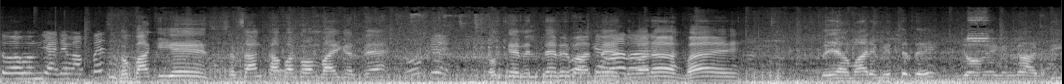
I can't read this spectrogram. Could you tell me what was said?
तो अब हम जा रहे हैं वापस। तो बाकी ये शशांक थापा को हम बाय करते हैं। ओके ओके मिलते हैं फिर बाद में. दोबारा। बाय तो ये हमारे मित्र थे जो हमें गंगा आरती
